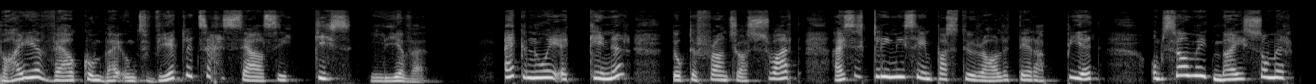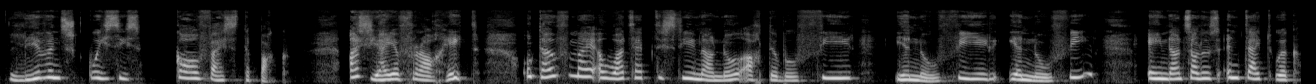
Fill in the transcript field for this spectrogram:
Baie welkom by ons weeklikse geselsie Kies Lewe. Ek nooi 'n kenner, Dr. François Swart. Hy's 'n kliniese en pastorale terapeut om saam met my sommer lewenskwessies kaalvuis te pak. As jy 'n vraag het, onthou vir my 'n WhatsApp te stuur na 0824104104 en dan sal ons intyd ook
